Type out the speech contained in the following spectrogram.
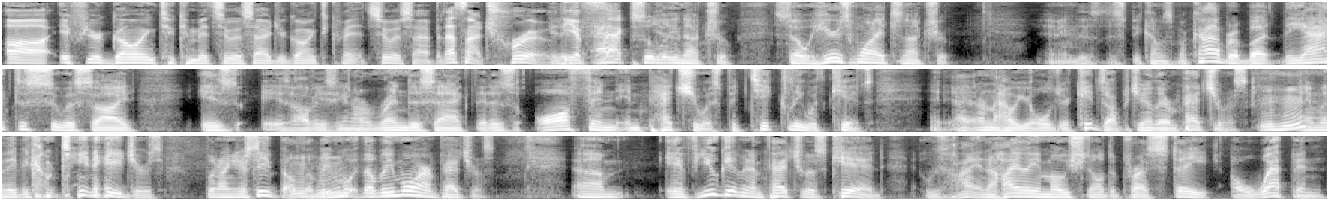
uh, if you're going to commit suicide, you're going to commit suicide, but that's not true. It the effect, absolutely not true. So here's why it's not true. I mean, this, this becomes macabre, but the act of suicide is is obviously an horrendous act that is often impetuous, particularly with kids. I don't know how old your kids are, but you know they're impetuous. And when they become teenagers, put on your seatbelt. They'll be more, they'll be more impetuous. Um, if you give an impetuous kid who's high, in a highly emotional, depressed state a weapon,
